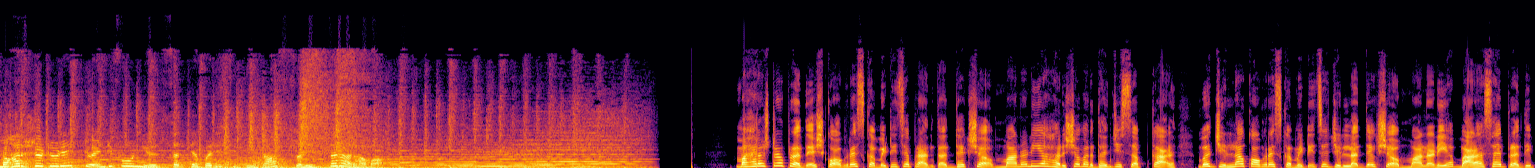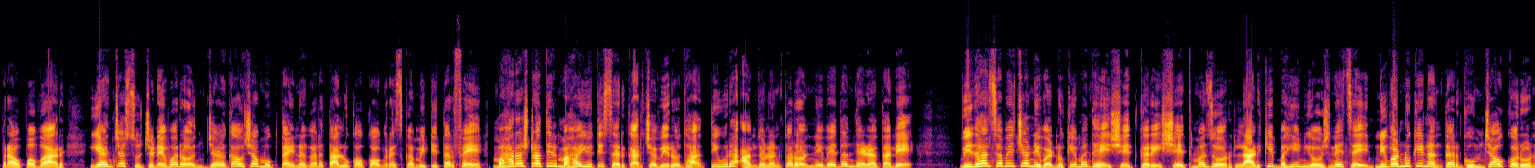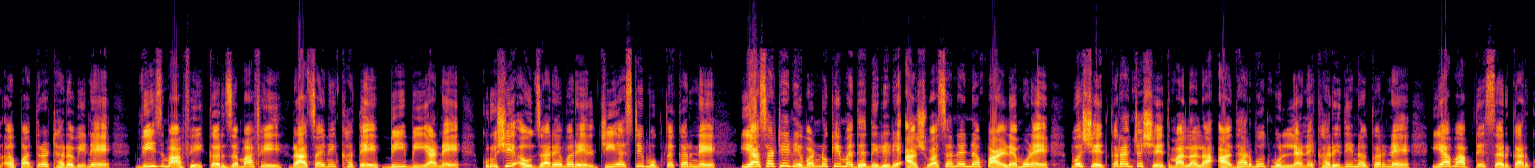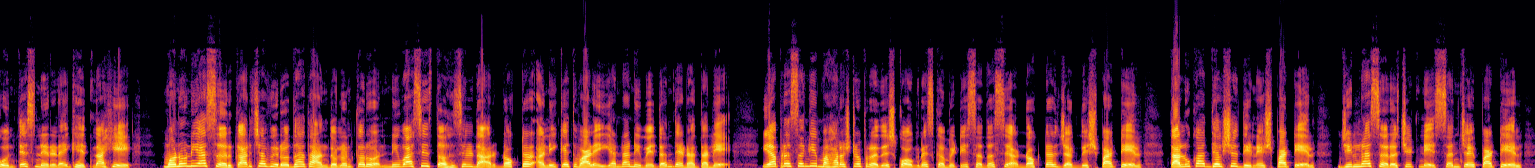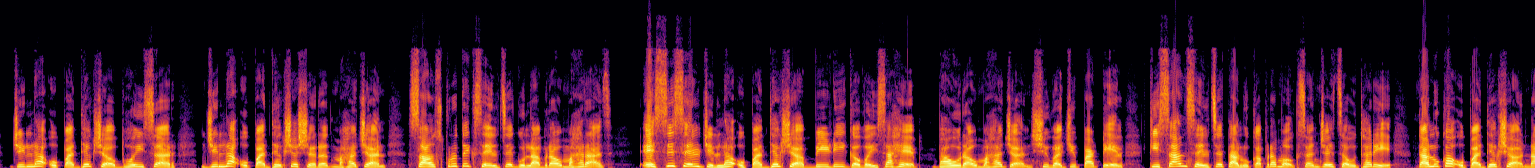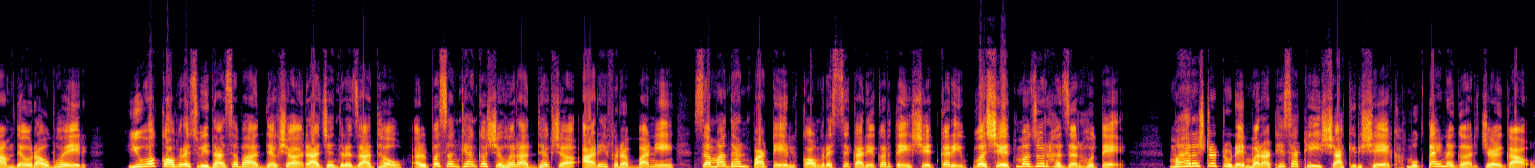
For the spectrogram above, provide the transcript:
Maharashtra today twenty four news सत्य परिस्थितीचा सविस्तर आढावा. महाराष्ट्र प्रदेश काँग्रेस कमिटीचे प्रांताध्यक्ष माननीय हर्षवर्धनजी सपकाळ व जिल्हा काँग्रेस कमिटीचे जिल्हाध्यक्ष माननीय बाळासाहेब प्रदीपराव पवार यांच्या सूचनेवरून जळगावच्या मुक्ताईनगर तालुका काँग्रेस कमिटीतर्फे महाराष्ट्रातील महायुती सरकारच्या विरोधात तीव्र आंदोलन करून निवेदन देण्यात आले. विधानसभेच्या निवडणुकीमध्ये शेतकरी शेतमजूर लाडकी बहीण योजनेचे निवडणुकीनंतर घुमजाव करून अपात्र ठरविणे वीज माफी कर्जमाफी रासायनिक खते बी बियाणे कृषी अवजारेवरील जीएसटी मुक्त करणे यासाठी निवडणुकीमध्ये दिलेली आश्वासने न पाळल्यामुळे व शेतकऱ्यांच्या शेतमालाला आधारभूत मूल्याने खरेदी न करणे याबाबतीत सरकार कोणतेच निर्णय घेत नाही. म्हणून या सरकारच्या विरोधात आंदोलन करून निवासी तहसीलदार डॉक्टर अनिकेत वाळे यांना निवेदन देण्यात आले. याप्रसंगी महाराष्ट्र प्रदेश काँग्रेस कमिटी सदस्य डॉक्टर जगदीश पाटील तालुकाध्यक्ष दिनेश पाटील जिल्हा सरचिटणीस संजय पाटील जिल्हा उपाध्यक्ष भोईसर जिल्हा उपाध्यक्ष शरद महाजन सांस्कृतिक सेलचे गुलाबराव महाराज एससी सेल जिल्हा उपाध्यक्ष बी डी गवई साहेब भाऊराव महाजन शिवाजी पाटील किसान सेलचे तालुका प्रमुख संजय चौधरी तालुका उपाध्यक्ष नामदेवराव भोईर युवक काँग्रेस विधानसभा अध्यक्ष राजेंद्र जाधव अल्पसंख्याक शहर अध्यक्ष आरिफ रब्बानी समाधान पाटील काँग्रेसचे कार्यकर्ते शेतकरी व शेतमजूर हजर होते. महाराष्ट्र टुडे मराठीसाठी शाकीर शेख मुक्ताईनगर जळगाव.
